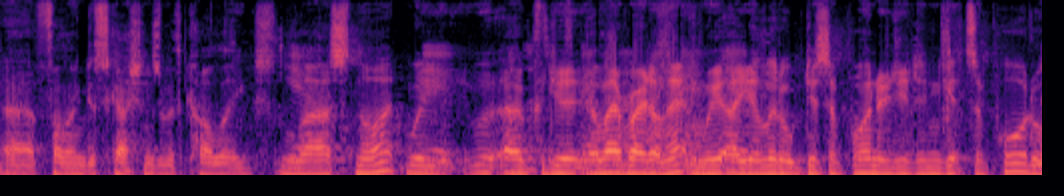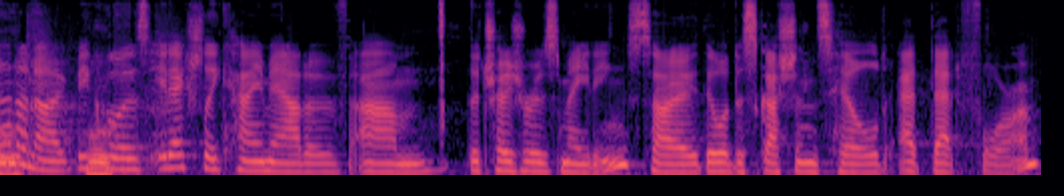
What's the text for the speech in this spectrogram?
uh, following discussions with colleagues Yeah. last night. We, Yeah, uh, could you elaborate on that? And we, are you a little disappointed you didn't get support? Or, No, no, no, or- because it actually came out of um, the Treasurers' meeting, so there were discussions held at that forum,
